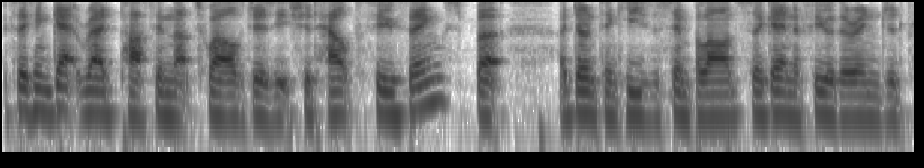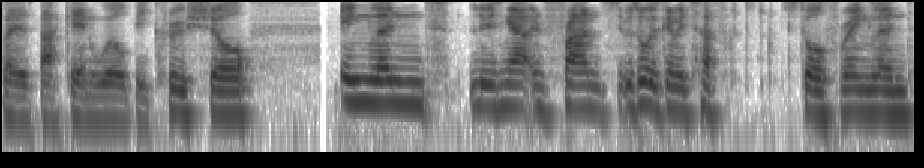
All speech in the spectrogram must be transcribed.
if they can get Redpath in that 12 jersey, it should help a few things, but I don't think he's the simple answer. Getting a few of their injured players back in will be crucial. England losing out in France, it was always going to be a tough stall for England.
